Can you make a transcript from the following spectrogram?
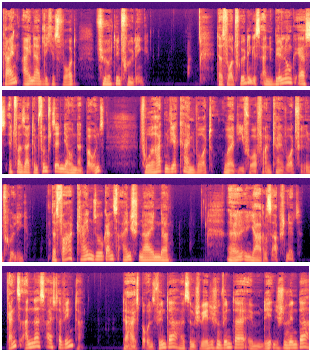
kein einheitliches Wort für den Frühling. Das Wort Frühling ist eine Bildung erst etwa seit dem 15. Jahrhundert bei uns. Vorher hatten wir kein Wort, oder die Vorfahren kein Wort für den Frühling. Das war kein so ganz einschneidender äh, Jahresabschnitt. Ganz anders als der Winter. Der heißt bei uns Winter, heißt im schwedischen Winter, im dänischen Winter,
